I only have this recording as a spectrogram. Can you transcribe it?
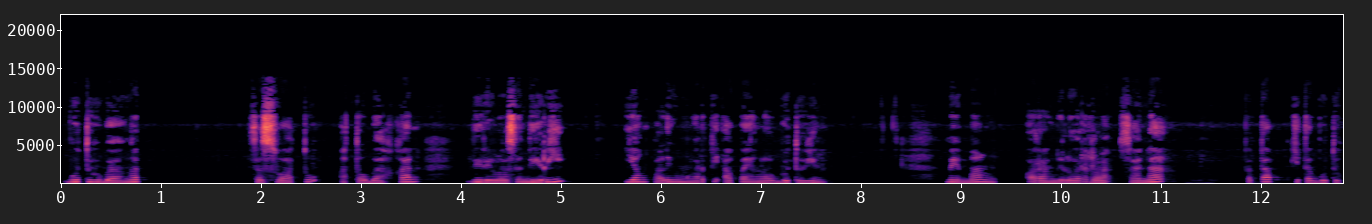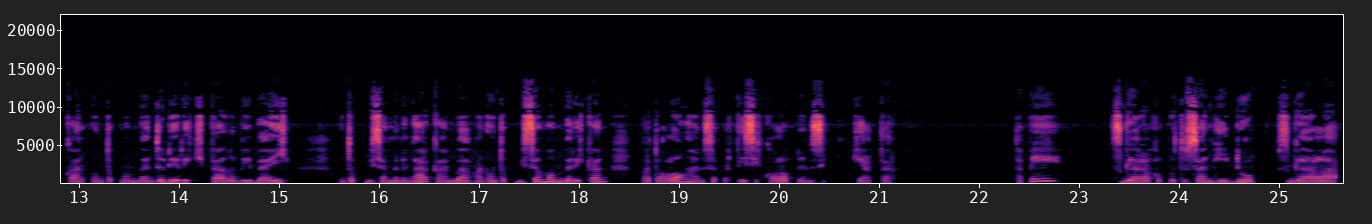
butuh banget sesuatu atau bahkan diri lo sendiri yang paling mengerti apa yang lo butuhin. Memang orang di luar sana tetap kita butuhkan untuk membantu diri kita lebih baik, untuk bisa mendengarkan, bahkan untuk bisa memberikan pertolongan seperti psikolog dan psikiater. Tapi segala keputusan hidup, segala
